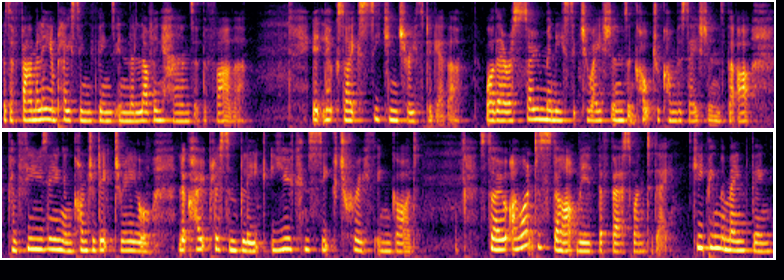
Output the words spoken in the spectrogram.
as a family and placing things in the loving hands of the Father. It looks like seeking truth together. While there are so many situations and cultural conversations that are confusing and contradictory or look hopeless and bleak, you can seek truth in God. So I want to start with the first one today keeping the main thing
